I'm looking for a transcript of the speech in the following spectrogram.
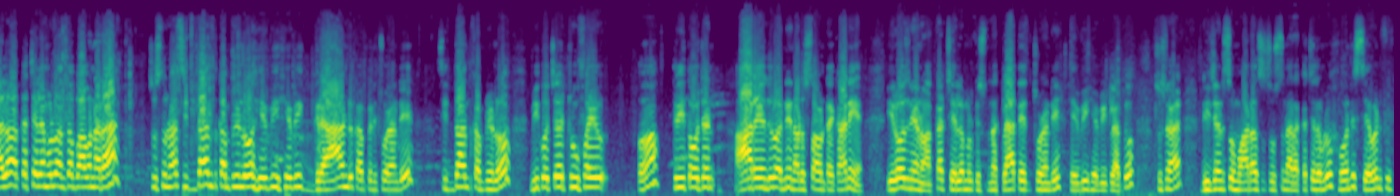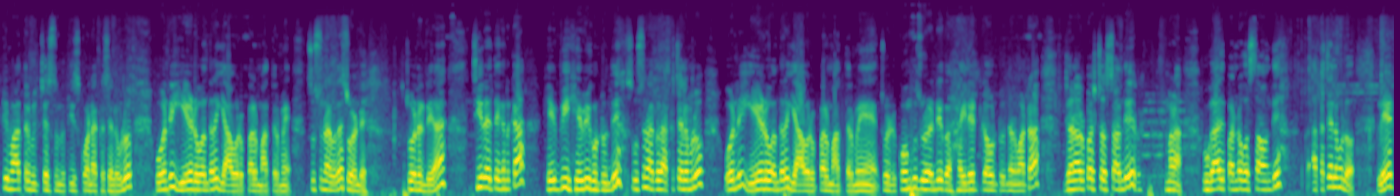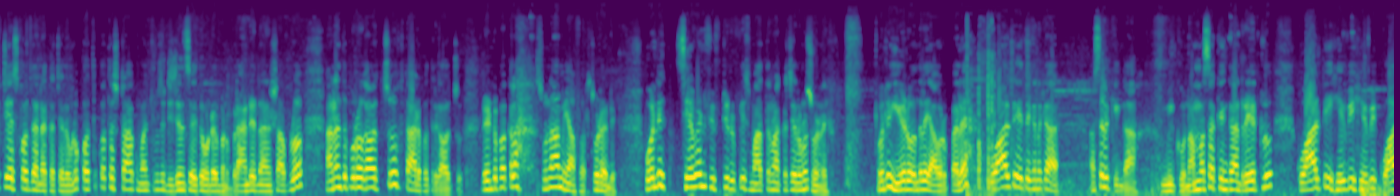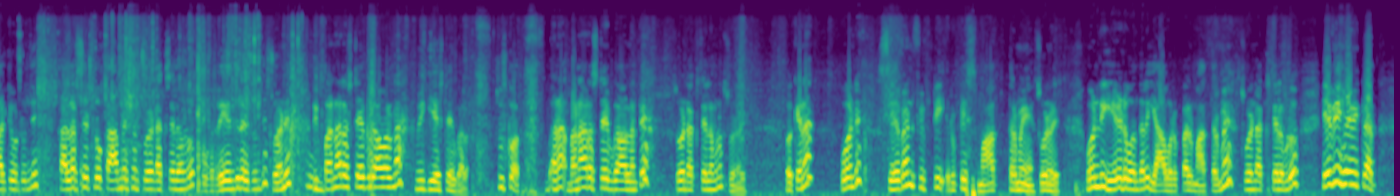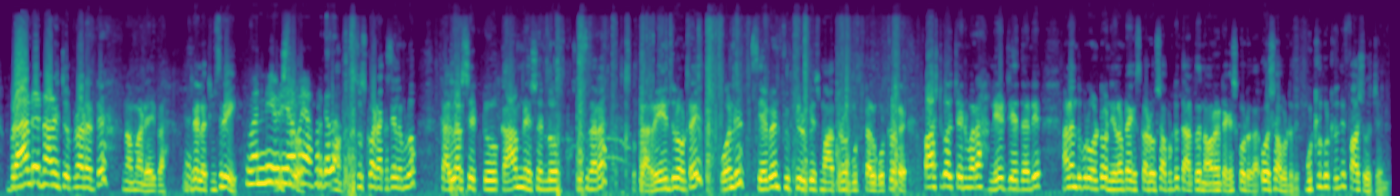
Hello అక్క చెల్లెములు అంతా బాగున్నారా? చూస్తున్నా సిద్ధాంత్ కంపెనీలో హెవీ హెవీ గ్రాండ్ కంపెనీ చూడండి. సిద్ధాంత్ కంపెనీలో మీకు వచ్చే టూ ఫైవ్ త్రీ థౌజండ్ ఆ రేంజ్లో అన్నీ నడుస్తూ ఉంటాయి. కానీ ఈరోజు నేను అక్క చెల్లెములకి ఇస్తున్న క్లాత్ అయితే చూడండి. Heavy heavy cloth. చూస్తున్నా డిజైన్స్ మోడల్స్ చూస్తున్నారు అక్క చెల్లెములు. ఓన్లీ సెవెన్ ఫిఫ్టీ మాత్రం ఇచ్చేస్తుంది తీసుకోండి అక్క చెల్లెములు. ఓన్లీ ఏడు వందల యాభై రూపాయలు మాత్రమే. చూస్తున్నారు కదా చూడండి. చూడండి చీర అయితే కనుక హెవీ హెవీగా ఉంటుంది. చూస్తున్నారు కదా అక్కచలంలో ఓన్లీ ఏడు వందల యాభై రూపాయలు మాత్రమే. చూడండి కొంగు చూడండి ఒక హైలైట్గా ఉంటుంది అనమాట జనవరి ఫస్ట్ వస్తుంది మన ఉగాది పండుగ వస్తూ ఉంది. అక్కచలంలో లేట్ చేసుకోవద్దండి అక్కచలంలో కొత్త కొత్త స్టాక్ మంచి మంచి డిజైన్స్ అయితే ఉంటాయి మన బ్రాండెడ్ షాప్లో. అనంతపురం కావచ్చు తాడిపత్రి కావచ్చు. రెండు పక్కల సునామీ ఆఫర్ చూడండి. ఓన్లీ సెవెన్ ఫిఫ్టీ రూపీస్ మాత్రమే అక్కచలంలో చూడండి. ఓన్లీ ఏడు వందల యాభై రూపాయలే. క్వాలిటీ అయితే కనుక అసలుకి ఇంకా మీకు నమ్మసక్ ఇంకా రేట్లు క్వాలిటీ హెవీ హెవీ క్వాలిటీ ఉంటుంది. కలర్ సెట్లు కాంబినేషన్ చూడండి అక్షరంలో ఒక రేంజ్లో అవుతుంది చూడండి మీకు బనారస్ టైప్ కావాలన్నా మీకు ఏ టైప్ కావాలి. చూసుకో బనా బనారస్ టైప్ కావాలంటే చూడండి అక్షరంలో చూడండి. ఓకేనా? ఓన్లీ సెవెన్ ఫిఫ్టీ రూపీస్ మాత్రమే చూడండి. ఓన్లీ ఏడు వందల యాభై రూపాయలు మాత్రమే చూడండి అక్షరంలో heavy heavy cloth branded Nani చెప్పినాడంటే నమ్మడి అయిపోయా ఇస్రే లక్ష్మి శ్రీ. చూసుకోండి అక్కశైలంలో కలర్ సెట్ కాంబినేషన్లో చూస్తున్నారా? ఒక రేంజ్లో ఉంటాయి. ఓన్లీ సెవెన్ ఫిఫ్టీ రూపీస్ మాత్రమే గుట్టలు గుట్లు ఉంటాయి. ఫాస్ట్గా వచ్చేయండి మరా లేట్ చేయొద్దండి. అనంతపురం ఒకటో నీలం ట్యాక్స్ కార్డు ఓ షాప్ ఉంటుంది. తర్వాత నవరం ట్యాక్స్ కూడా ఓ షాప్ ఉంటుంది. గుట్లు గుట్లు ఫాస్ట్గా వచ్చేయండి.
